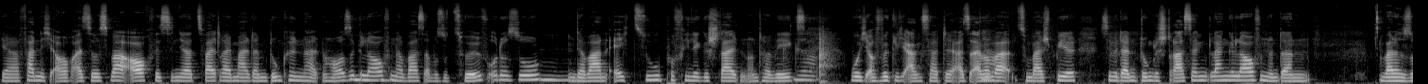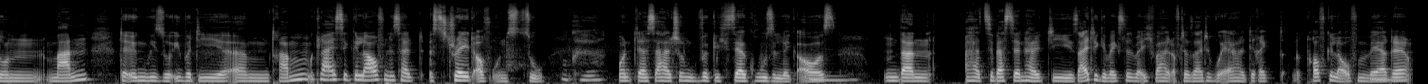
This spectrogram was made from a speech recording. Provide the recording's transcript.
Ja, fand ich auch. Also es war auch, wir sind ja zwei, dreimal da im Dunkeln halt nach Hause gelaufen, da war es aber so zwölf oder so. Und da waren echt super viele Gestalten unterwegs, Ja. wo ich auch wirklich Angst hatte. Also einmal Ja. war zum Beispiel, sind wir dann eine dunkle Straße entlang gelaufen und dann war da so ein Mann, der irgendwie so über die ähm, Tramgleise gelaufen ist, halt straight auf uns zu. Okay. Und der sah halt schon wirklich sehr gruselig aus. Und dann hat Sebastian halt die Seite gewechselt, weil ich war halt auf der Seite, wo er halt direkt draufgelaufen wäre.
